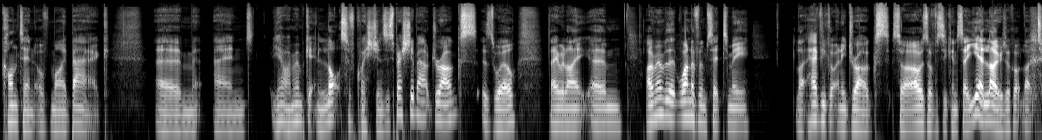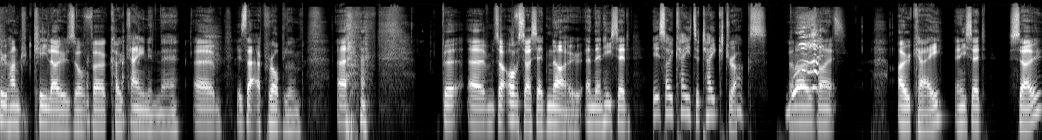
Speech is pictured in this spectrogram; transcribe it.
content of my bag, um, and yeah, I remember getting lots of questions, especially about drugs as well. They were like, um, I remember that one of them said to me. Like, have you got any drugs? So I was obviously going to say, yeah, loads. I've got like 200 kilos of uh, cocaine in there. Um, is that a problem? Uh, but um, so obviously I said no, and then he said it's okay to take drugs, and I was like, okay, and he said, so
